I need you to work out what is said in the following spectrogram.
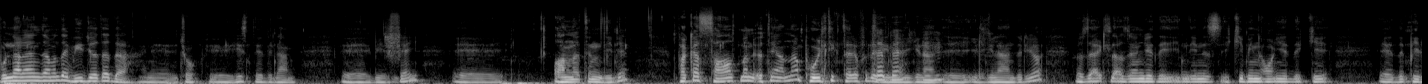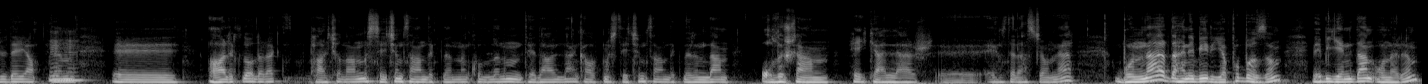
Bunlar aynı zamanda videoda da hani çok e, hissedilen e, bir şey, e, anlatım dili. Fakat sağaltmanın öte yandan politik tarafı da Tabii, beni ilgilen, hı hı. e, ilgilendiriyor. Özellikle az önce değindiğiniz 2017'deki e, The Pill'de yaptığım Hı hı. e, ağırlıklı olarak parçalanmış seçim sandıklarının kullanım tedavülden kalkmış seçim sandıklarından oluşan heykeller, e, enstalasyonlar bunlar da hani bir yapı bozum ve bir yeniden onarım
